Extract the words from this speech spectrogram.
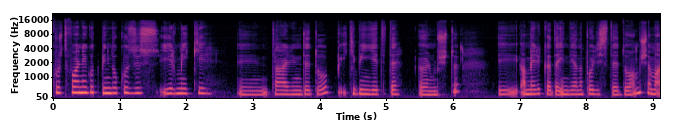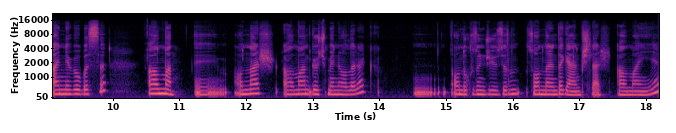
Kurt Vonnegut 1922 tarihinde doğup 2007'de ölmüştü. Amerika'da Indianapolis'te doğmuş ama anne babası Alman. onlar Alman göçmeni olarak 19. yüzyılın sonlarında gelmişler Almanya'ya.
